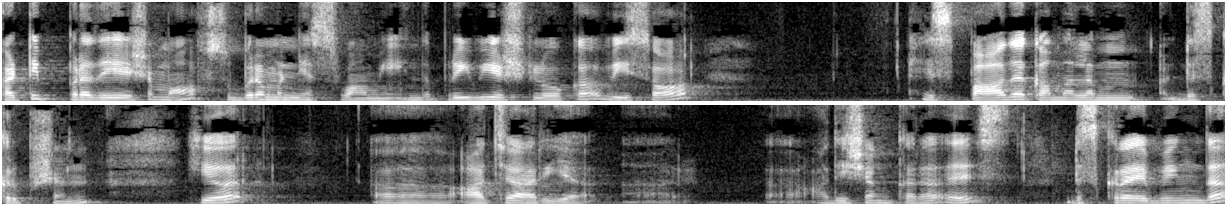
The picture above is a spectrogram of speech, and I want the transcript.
कटिप्रदेशम् of Subrahmanyaswami in the previous shloka we saw his pada kamalam description here uh, acharya uh, adishankara is describing the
